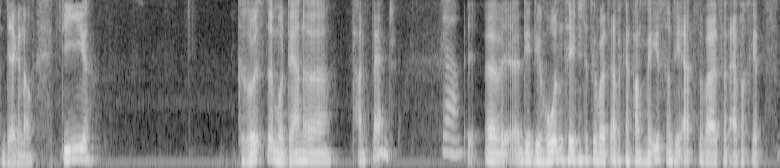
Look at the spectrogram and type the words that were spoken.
der genau, die größte moderne Punkband. Ja. Äh, die, die Hosen zähle ich nicht dazu, weil es einfach kein Punk mehr ist und die Ärzte, weil es halt einfach jetzt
